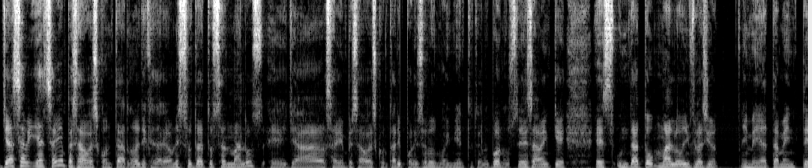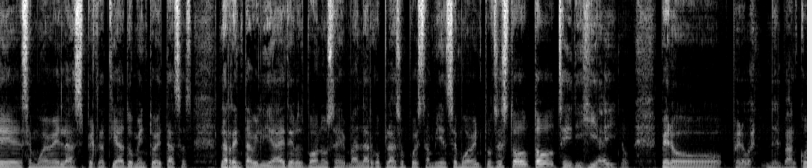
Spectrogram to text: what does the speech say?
ya se, había, empezado a descontar, ¿no? Desde que salieron estos datos tan malos, eh, ya se había empezado a descontar y por eso los movimientos de los bonos. Ustedes saben que es un dato malo de inflación inmediatamente se mueven las expectativas de aumento de tasas, las rentabilidades de los bonos de más largo plazo pues también se mueven, entonces todo, todo se dirigía ahí, ¿no? Pero, pero bueno, el Banco,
